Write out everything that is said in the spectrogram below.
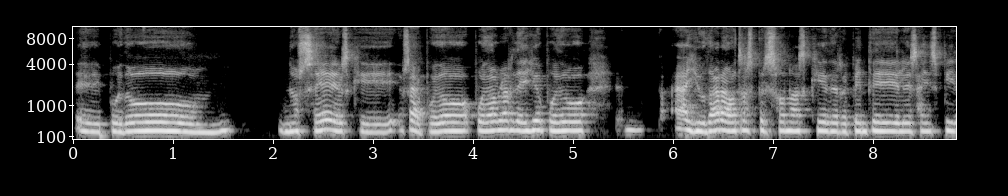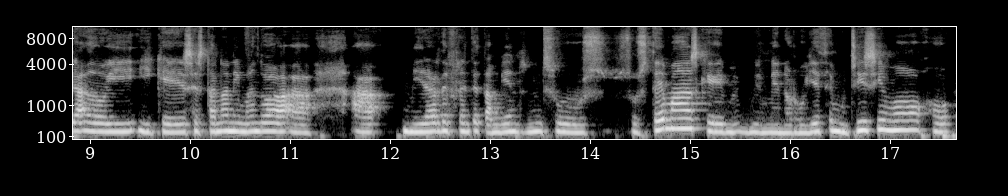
eh, puedo, no sé, es que, o sea, puedo, puedo hablar de ello, puedo ayudar a otras personas que de repente les ha inspirado y, que se están animando a, mirar de frente también sus, temas, que me, enorgullece muchísimo.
